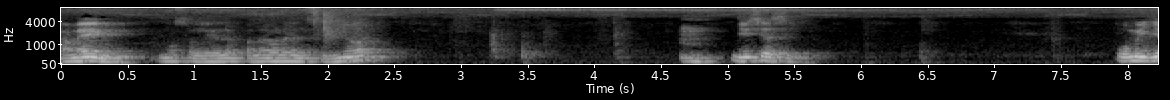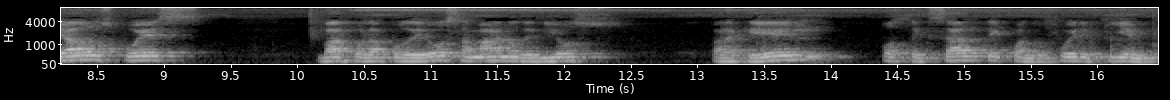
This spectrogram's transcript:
Amén. Vamos a leer la palabra del Señor. Dice así. Humillados pues bajo la poderosa mano de Dios, para que Él os exalte cuando fuere tiempo,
